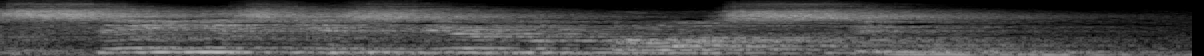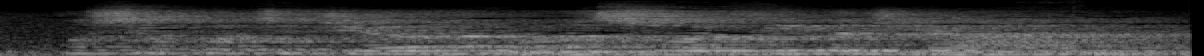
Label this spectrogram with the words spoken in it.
sem esquecer do próximo, no seu cotidiano, na sua vida diária.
